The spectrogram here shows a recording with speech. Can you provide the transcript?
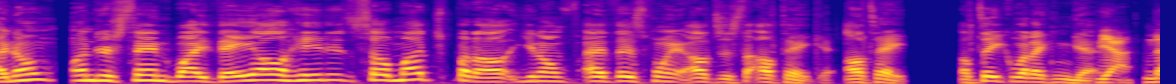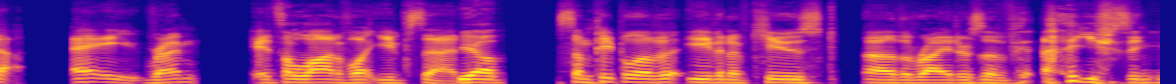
I don't understand why they all hate it so much, but I'll, you know, at this point, I'll just, I'll take it. I'll take, I'll take what I can get. Yeah, no, hey, Rem, it's a lot of what you've said. Yep. Some people have even accused uh, the writers of using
